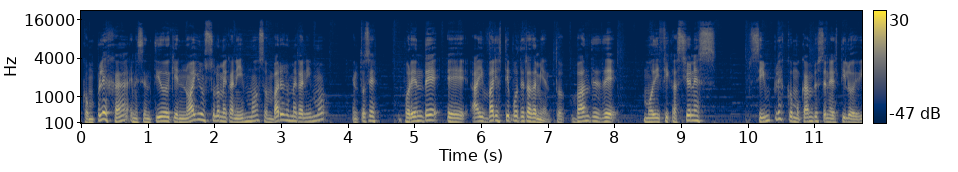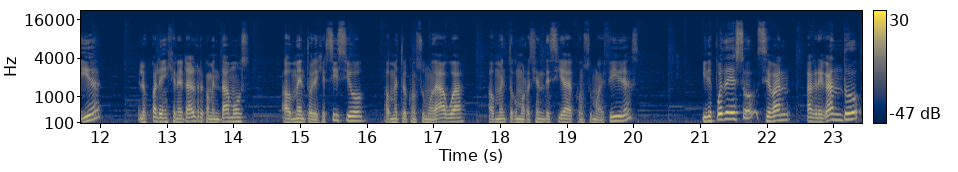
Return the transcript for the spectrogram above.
compleja en el sentido de que no hay un solo mecanismo, son varios los mecanismos entonces, por ende, eh, hay varios tipos de tratamiento. Van desde modificaciones simples como cambios en el estilo de vida, en los cuales en general recomendamos aumento del ejercicio, aumento del consumo de agua, aumento, como recién decía, consumo de fibras. Y después de eso se van agregando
